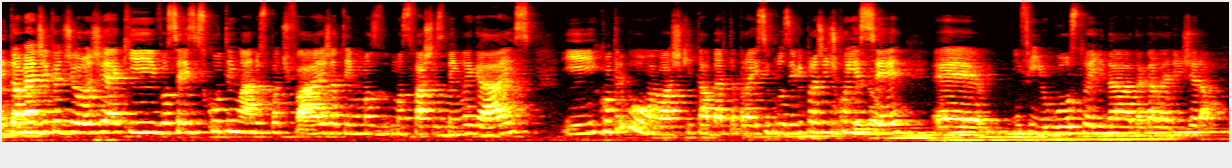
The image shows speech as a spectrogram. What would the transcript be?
Então, minha dica de hoje é que vocês escutem lá no Spotify, já tem umas, umas faixas bem legais e contribuam. Eu acho que está aberta para isso, inclusive para a gente conhecer, é, enfim, o gosto aí da, da galera em geral.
